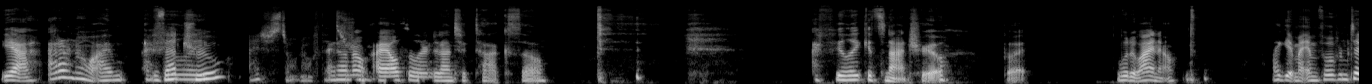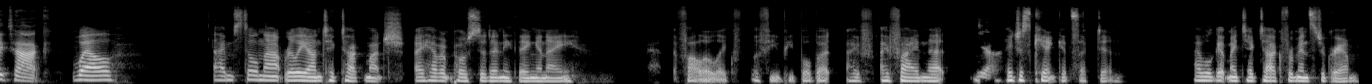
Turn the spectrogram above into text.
Yeah, I don't know. I'm I Is that like, true? I just don't know if that's I don't true. know. I also learned it on TikTok, so I feel like it's not true. But what do I know? I get my info from TikTok. Well, I'm still not really on TikTok much. I haven't posted anything and I follow like a few people, but I I find that yeah, I just can't get sucked in. I will get my TikTok from Instagram.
